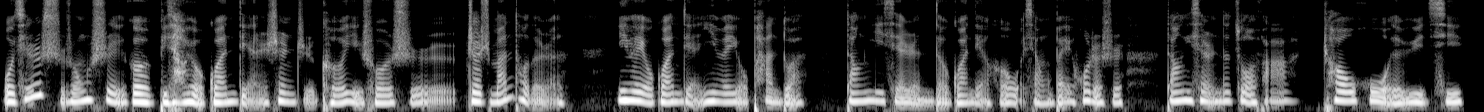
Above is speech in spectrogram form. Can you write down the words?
我其实始终是一个比较有观点，甚至可以说是 judgmental 的人，因为有观点，因为有判断。当一些人的观点和我相悖，或者是当一些人的做法超乎我的预期，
